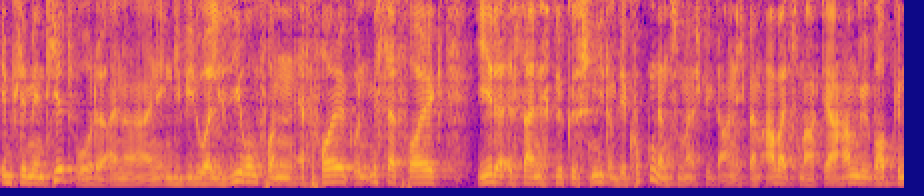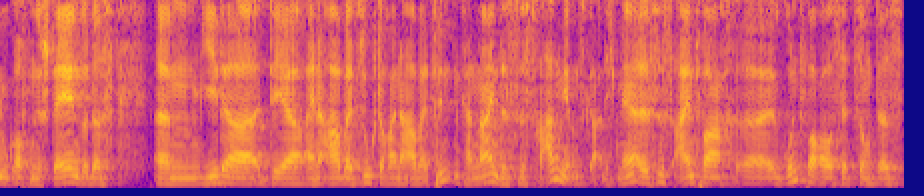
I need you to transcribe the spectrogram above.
implementiert wurde, eine, eine Individualisierung von Erfolg und Misserfolg. Jeder ist seines Glückes Schmied und wir gucken dann zum Beispiel gar nicht beim Arbeitsmarkt, ja, haben wir überhaupt genug offene Stellen, sodass ähm, jeder, der eine Arbeit sucht, auch eine Arbeit finden kann. Nein, das, das fragen wir uns gar nicht mehr. Es ist einfach äh, Grundvoraussetzung, dass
